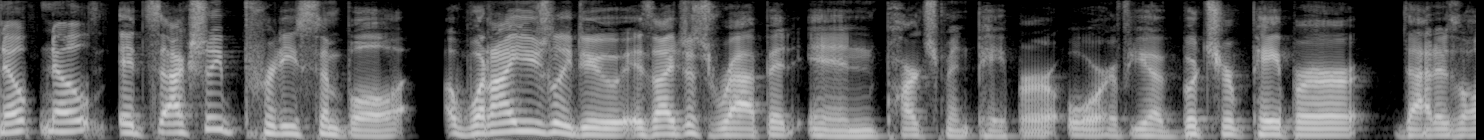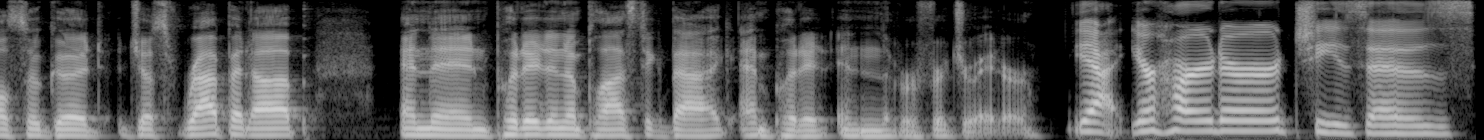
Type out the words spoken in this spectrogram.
nope, nope. It's actually pretty simple. What I usually do is I just wrap it in parchment paper, or if you have butcher paper, that is also good. Just wrap it up and then put it in a plastic bag and put it in the refrigerator. Yeah, your harder cheeses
